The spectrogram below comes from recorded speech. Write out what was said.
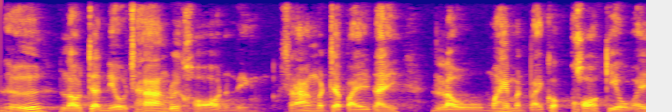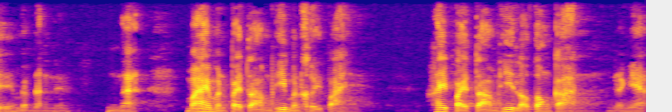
หรือเราจะเหนี่ยวช้างด้วยขอนั่นเอง ช้างมันจะไปไหน เราไม่ให้มันไปก็ขอเกี่ยวไว้แบบนั้นเนี่ยนะไม่ให้มันไปตามที่มันเคยไป ให้ไปตามที่เราต้องการอย่างเงี้ย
